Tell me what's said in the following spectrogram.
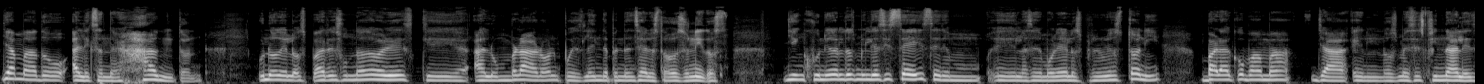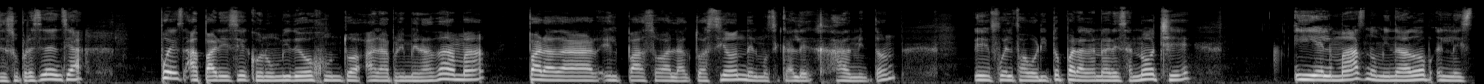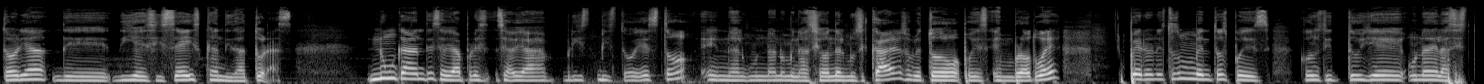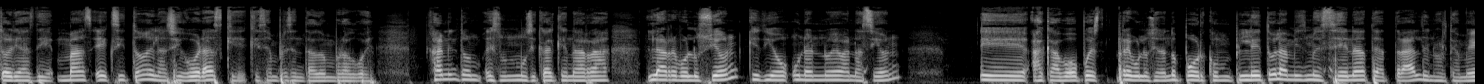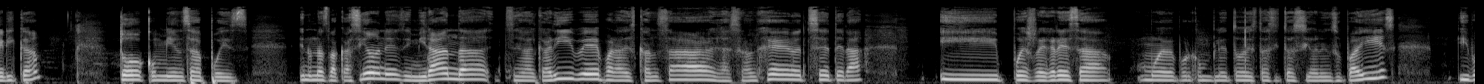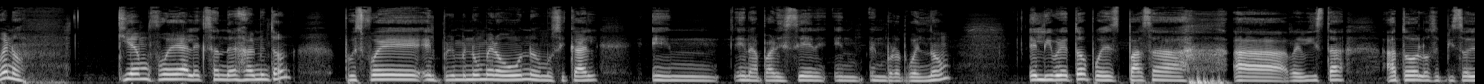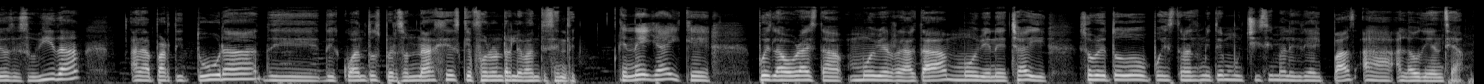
llamado Alexander Hamilton, uno de los padres fundadores que alumbraron pues la independencia de los Estados Unidos. Y en junio del 2016, en la ceremonia de los premios Tony, Barack Obama, ya en los meses finales de su presidencia, pues aparece con un video junto a la primera dama para dar el paso a la actuación del musical de Hamilton. Eh, fue el favorito para ganar esa noche y el más nominado en la historia de 16 candidaturas. Nunca antes se había, se había visto esto en alguna nominación del musical, sobre todo pues en Broadway, pero en estos momentos pues constituye una de las historias de más éxito en las figuras que, que se han presentado en Broadway. Hamilton es un musical que narra la revolución que dio una nueva nación. Eh, acabó pues revolucionando por completo la misma escena teatral de Norteamérica. Todo comienza pues en unas vacaciones de Miranda, al Caribe para descansar, al extranjero, etcétera, y pues regresa, mueve por completo esta situación en su país. Y bueno, ¿quién fue Alexander Hamilton? Pues fue el primer número uno musical en, en aparecer en, en Broadway, ¿no? El libreto pues pasa a revista a todos los episodios de su vida, a la partitura de, de cuántos personajes que fueron relevantes en, ella y que pues la obra está muy bien redactada, muy bien hecha y sobre todo pues transmite muchísima alegría y paz a la audiencia.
